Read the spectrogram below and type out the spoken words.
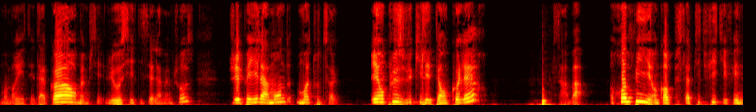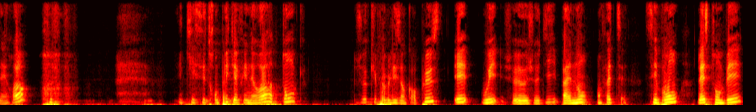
mari était d'accord, même si lui aussi disait la même chose. Je vais payer l'amende moi toute seule. Et en plus, vu qu'il était en colère, ça m'a remis encore plus la petite fille qui fait une erreur et qui s'est trompée, qui a fait une erreur. Donc, je culpabilise encore plus. Et oui, je, je dis, bah non, en fait, c'est bon, laisse tomber,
